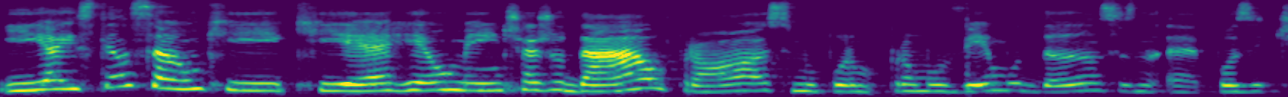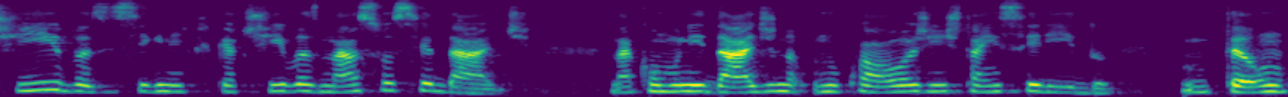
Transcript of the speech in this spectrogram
E a extensão, que, que é realmente ajudar o próximo, promover mudanças é, positivas e significativas na sociedade, na comunidade no, no qual a gente está inserido. Então,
